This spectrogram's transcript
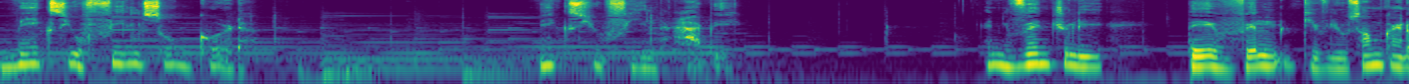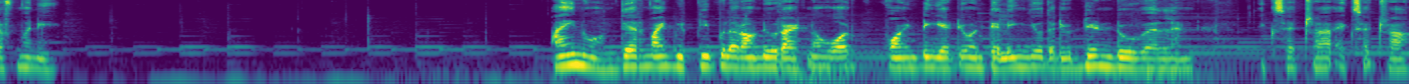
makes you feel so good makes you feel happy. And eventually, they will give you some kind of money. I know there might be people around you right now who are pointing at you and telling you that you didn't do well and etc. etc.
